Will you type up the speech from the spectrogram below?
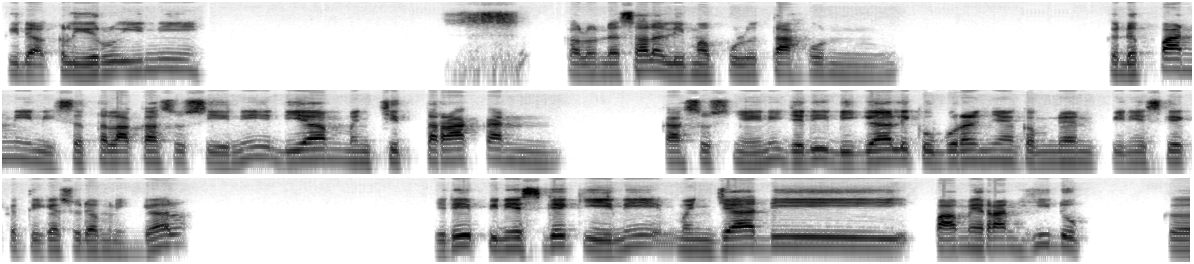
tidak keliru ini kalau tidak salah 50 tahun ke depan ini setelah kasus ini dia mencitrakan kasusnya ini jadi digali kuburannya kemudian Pinesge ketika sudah meninggal jadi PNSG ini menjadi pameran hidup ke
